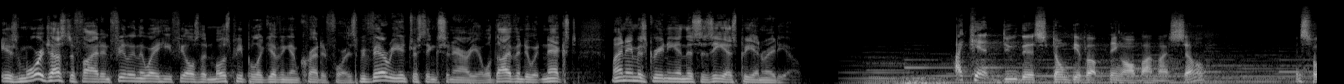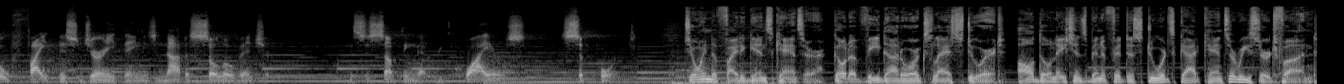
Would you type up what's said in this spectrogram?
is more justified in feeling the way he feels than most people are giving him credit for. It's a very interesting scenario. We'll dive into it next. My name is Greeny, and this is ESPN Radio. I can't do this don't give up thing all by myself. This whole fight this journey thing is not a solo venture. This is something that requires support. Join the fight against cancer. Go to v.org slash Stewart. All donations benefit the Stuart Scott Cancer Research Fund.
